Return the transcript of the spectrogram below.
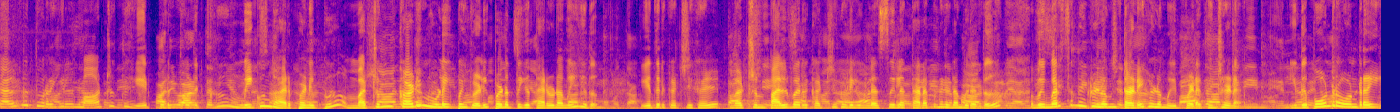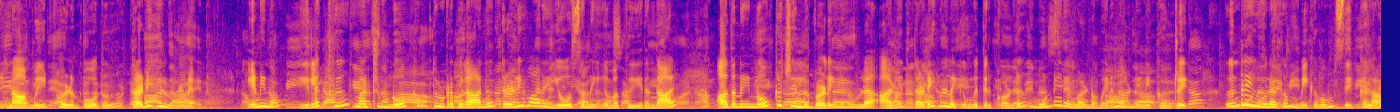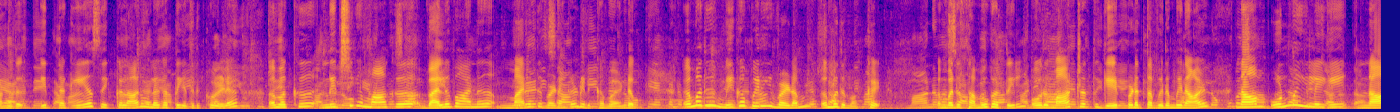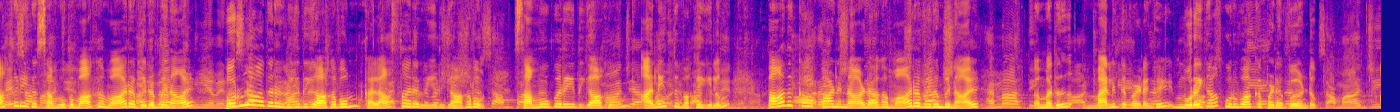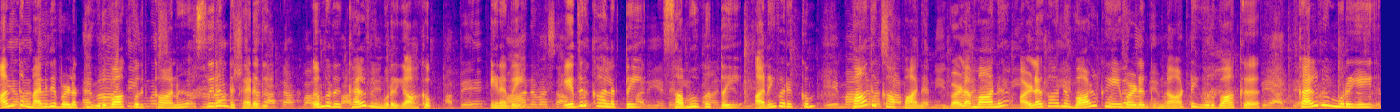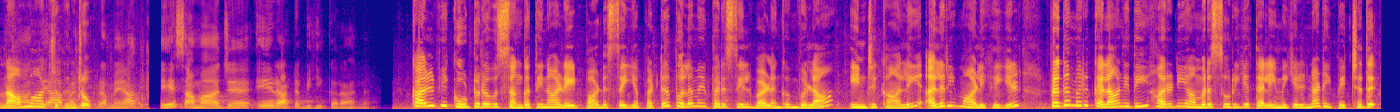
கல்வித்துறையில் மாற்றத்தை ஏற்படுத்துவதற்கு மிகுந்த அர்ப்பணிப்பு மற்றும் கடும் உழைப்பை வெளிப்படுத்திய தருணமே இது. எதிர்க்கட்சிகள் மற்றும் பல்வேறு கட்சிகளில் உள்ள சில தரப்பினரிடமிருந்து விமர்சனங்களும் தடைகளும் ஏற்படுகின்றன. இது போன்ற ஒன்றை நாம் மேற்கொள்ளும் போது தடைகள் உள்ளன. எனினும் இலக்கு மற்றும் நோக்கம் தொடர்பிலான தெளிவான யோசனை எமக்கு இருந்தால் அதனை நோக்கிச் செல்லும் வழியில் உள்ள அனைத்து தடைகளையும் எதிர்கொண்டு முன்னேற வேண்டும் என நான் நினைக்கின்றேன். இன்றைய உலகம் மிகவும் சிக்கலானது. இத்தகைய சிக்கலான உலகத்தை எதிர்கொள்ள எமக்கு நிச்சயமாக வலுவான மனித வளங்கள் இருக்க வேண்டும். எமது மிகப்பெரிய வளம் எமது மக்கள். எமது சமூகத்தில் ஒரு மாற்றத்தை ஏற்படுத்த விரும்பினால் நாம் உண்மையிலேயே நாகரிக சமூகமாக மாற விரும்பினால் பொருளாதார ரீதியாகவும் கலாச்சார ரீதியாகவும் சமூக ரீதியாகவும் அனைத்து வகையிலும் பாதுகாப்பான நாடாக மாற விரும்பினால் எமது மனித வளங்கள் முறையாக உருவாக்கப்பட வேண்டும். அந்த மனித வளத்தை உருவாக்குவதற்கான சிறந்த கருவி எமது கல்வி முறையாகும். எனவே எதிர்காலத்தை சமூகத்தை அனைவருக்கும் பாதுகாப்பான வளமான அழகான வாழ்க்கையை வழங்கும் நாட்டை உருவாக்க கல்வி முறையை நாம் மாற்றுகின்றோம். கல்வி கூட்டுறவு சங்கத்தினால் ஏற்பாடு செய்யப்பட்ட புலமை பரிசில் வழங்கும் விழா இன்று காலை அலரி மாளிகையில் பிரதமர் கலாநிதி ஹரிணி அமரசூரிய தலைமையில் நடைபெற்றது.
